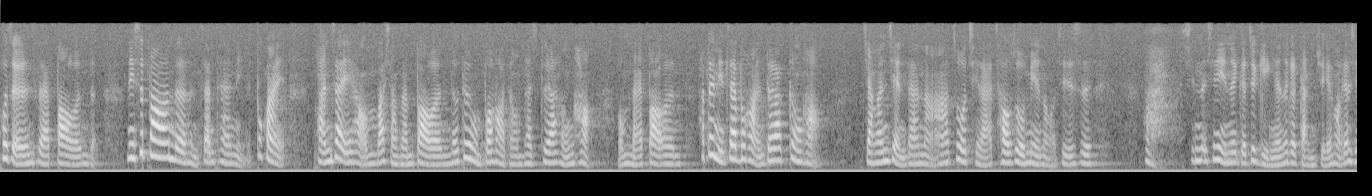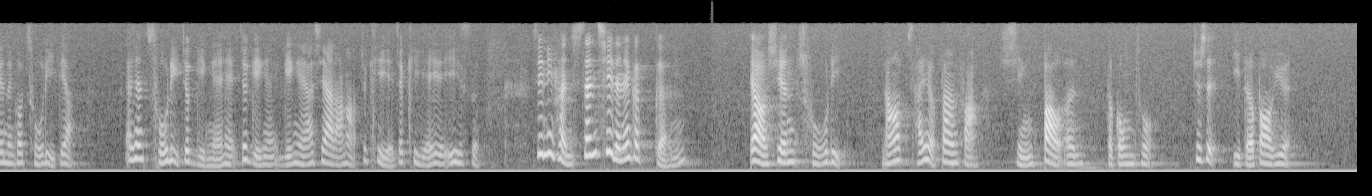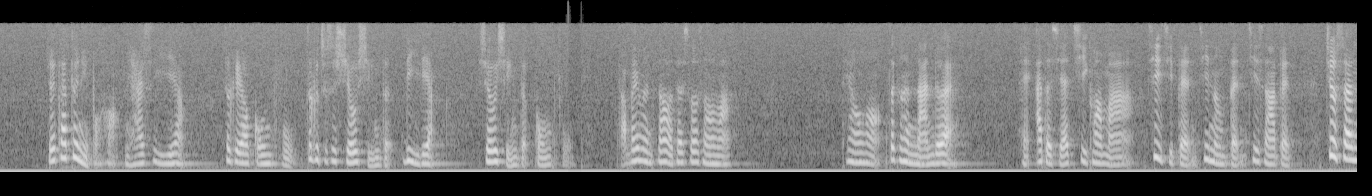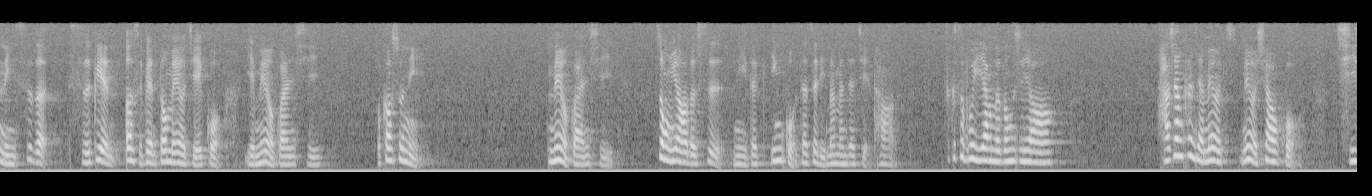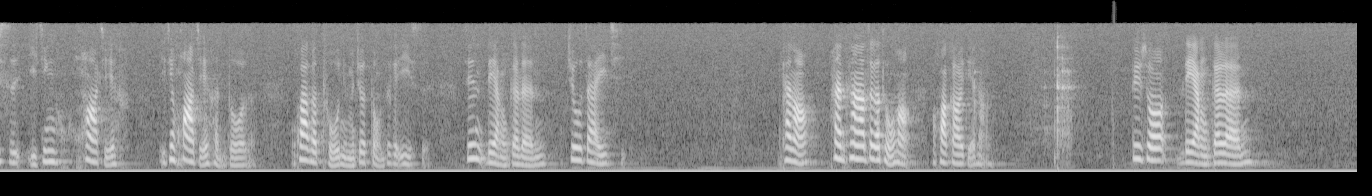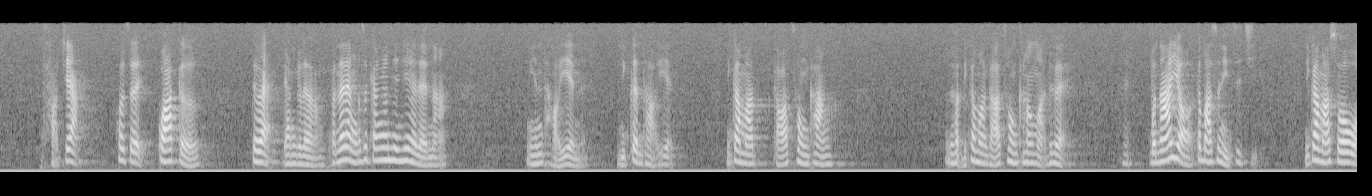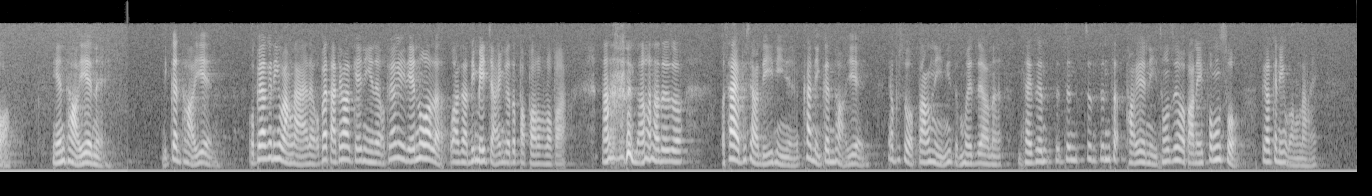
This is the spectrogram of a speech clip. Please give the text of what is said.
或者有人是来报恩的。你是报恩的，很赞叹你。不管还债也好，我们把它想成报恩，都对我们不好的，我们还是对他很好，我们来报恩。他对你再不好，你对他更好。讲很简单呐，啊，做起来操作面哦，其实是，啊，心的心里那个就赢的那个感觉哈，要先能够处理掉，要先处理就赢的，就赢的赢的要下了哈，就可以就可以的意思。心里很生气的那个梗，要先处理，然后才有办法行报恩的工作，就是以德报怨。觉得他对你不好，你还是一样，这个要功夫，这个就是修行的力量。修行的功夫，长辈们知道我在说什么吗？听好，这个很难，对不对？嘿，阿德写气矿嘛，气几遍，气能遍，气三遍，就算你试了十遍、二十遍都没有结果，也没有关系。我告诉你，没有关系。重要的是你的因果在这里慢慢在解套，这个是不一样的东西哦。好像看起来没有没有效果，其实已经化解。已经化解很多了，我画个图，你们就懂这个意思。就是两个人就在一起，看哦，看看到这个图哈，我画高一点哈。比如说两个人吵架或者瓜葛，对不对？两个人本来两个是干干净净的人呐、啊，你很讨厌的，你更讨厌，你干嘛搞他冲康？你干嘛搞他冲康嘛，对不对？我哪有？都嘛是你自己，你干嘛说我？你很讨厌呢，你更讨厌。我不要跟你往来了，我不要打电话给你了，我不要跟你联络了。哇塞，你每讲一个都叭叭叭叭，然后 然后他就说，我他也不想理你了，看你更讨厌。要不是我帮你，你怎么会这样呢？你才真真真真真讨厌你，从此以后把你封锁，不要跟你往来。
